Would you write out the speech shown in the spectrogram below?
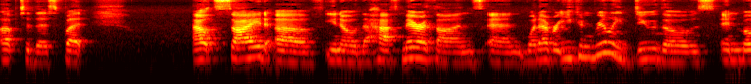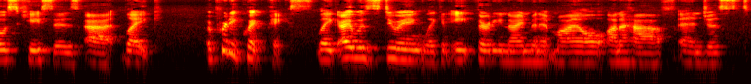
up to this but outside of you know the half marathons and whatever you can really do those in most cases at like a pretty quick pace like i was doing like an 839 minute mile on a half and just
